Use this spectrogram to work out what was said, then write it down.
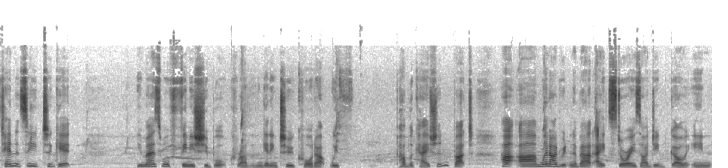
tendency to get you may as well finish your book rather than getting too caught up with publication. But um, when I'd written about eight stories, I did go in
